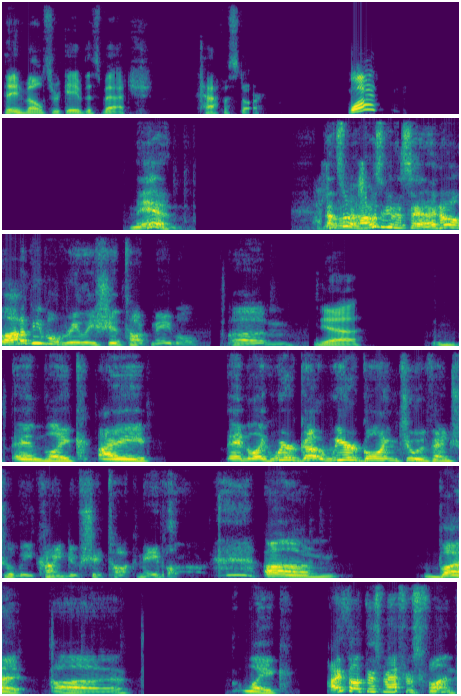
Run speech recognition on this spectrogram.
Dave Meltzer gave this match half a star. What? Man. I That's thought what it I was gonna say. I know a lot of people really shit talk Mabel. Um Yeah. and like I and like we're go- we're going to eventually kind of shit talk Mabel. um but uh like I thought this match was fun.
